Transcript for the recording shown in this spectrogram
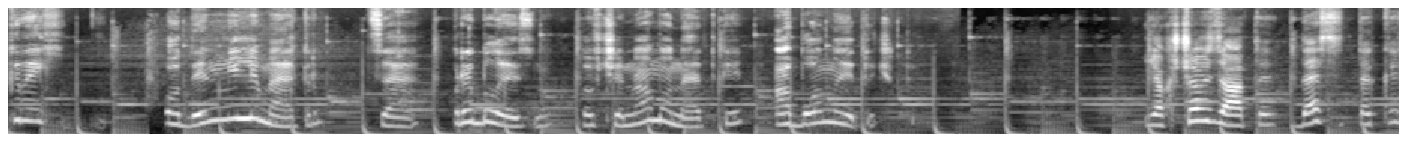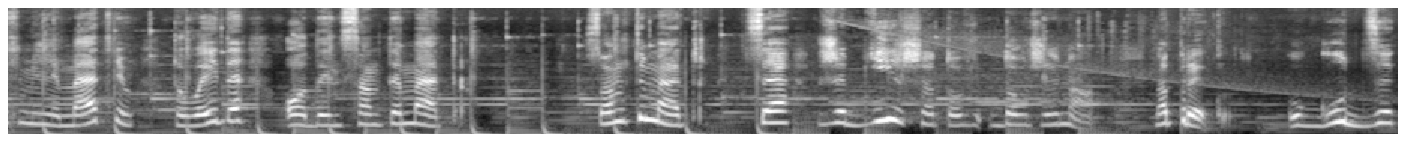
крихітні. Один міліметр це приблизно товщина монетки або ниточки. Якщо взяти 10 таких міліметрів, то вийде 1 сантиметр. Сантиметр це вже більша довжина. Наприклад, гудзик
